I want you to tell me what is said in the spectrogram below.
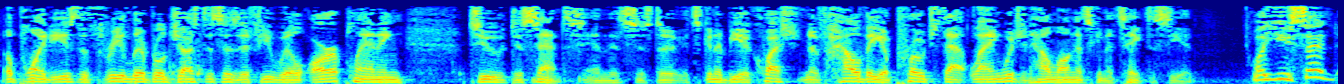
appointees, the three liberal justices, if you will, are planning to dissent, and it's just a, it's going to be a question of how they approach that language and how long it's going to take to see it. Well, you said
